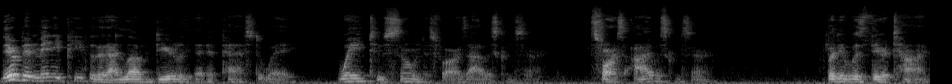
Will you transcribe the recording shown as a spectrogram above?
There have been many people that I love dearly that have passed away way too soon as far as I was concerned. As far as I was concerned. But it was their time.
